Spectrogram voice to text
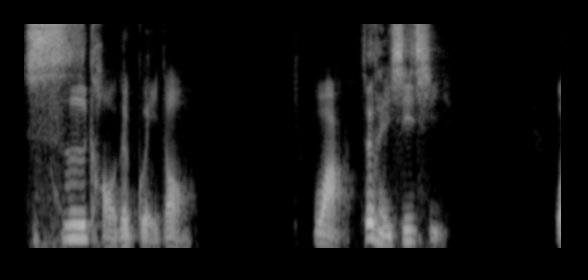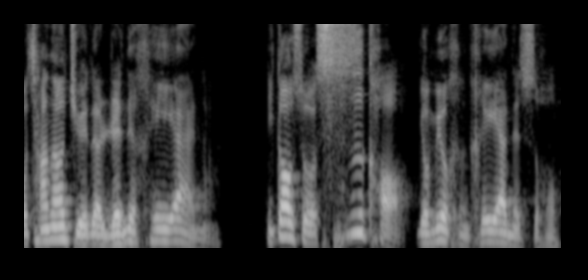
思考的轨道。哇，这很稀奇！我常常觉得人的黑暗呢，你告诉我，思考有没有很黑暗的时候？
